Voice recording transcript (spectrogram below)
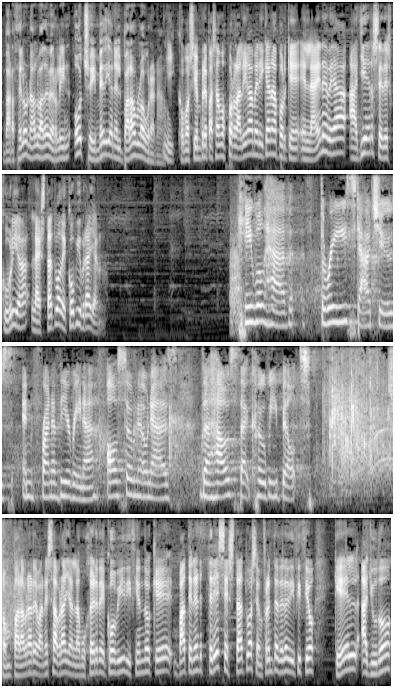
Barcelona, Alba de Berlín, ocho y media en el Palau Blaugrana. Y como siempre pasamos por la Liga Americana porque en la NBA ayer se descubría la estatua de Kobe Bryant. He will have three statues in front of the arena, also known as the house that Kobe built. Son palabras de Vanessa Bryan, la mujer de Kobe, diciendo que va a tener tres estatuas enfrente del edificio que él ayudó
